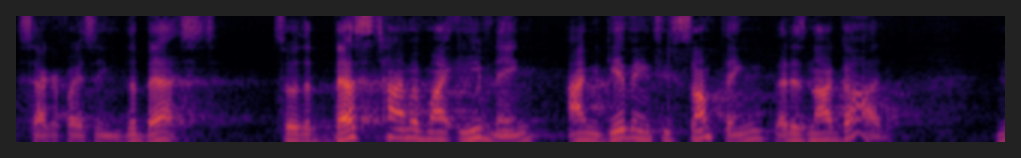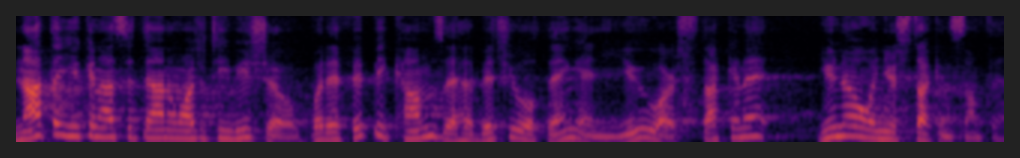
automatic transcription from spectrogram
sacrificing the best. So the best time of my evening, I'm giving to something that is not God. Not that you cannot sit down and watch a TV show, but if it becomes a habitual thing and you are stuck in it, you know when you're stuck in something.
